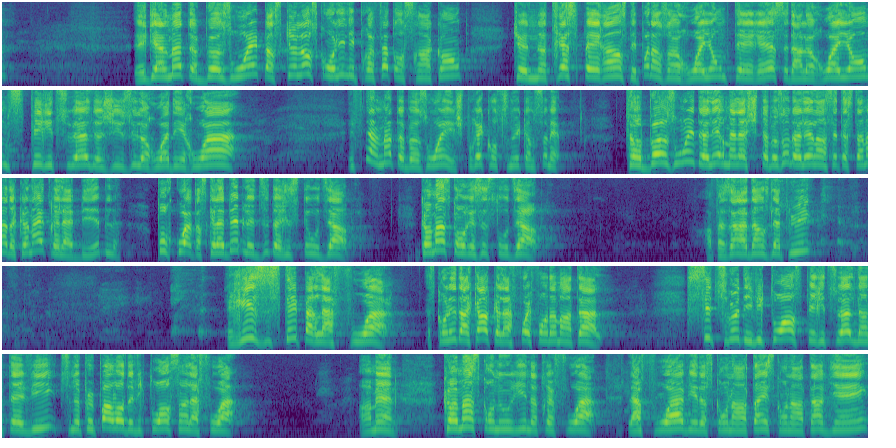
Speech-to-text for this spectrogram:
Également, tu as besoin, parce que lorsqu'on lit les prophètes, on se rend compte que notre espérance n'est pas dans un royaume terrestre, c'est dans le royaume spirituel de Jésus, le roi des rois. Et finalement, tu as besoin, et je pourrais continuer comme ça, mais tu as besoin de lire Malachie, tu as besoin de lire l'Ancien Testament, de connaître la Bible. Pourquoi? Parce que la Bible dit de résister au diable. Comment est-ce qu'on résiste au diable? En faisant la danse de la pluie? Résister par la foi. Est-ce qu'on est d'accord que la foi est fondamentale? Si tu veux des victoires spirituelles dans ta vie, tu ne peux pas avoir de victoire sans la foi. Amen. Comment est-ce qu'on nourrit notre foi? La foi vient de ce qu'on entend et ce qu'on entend vient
